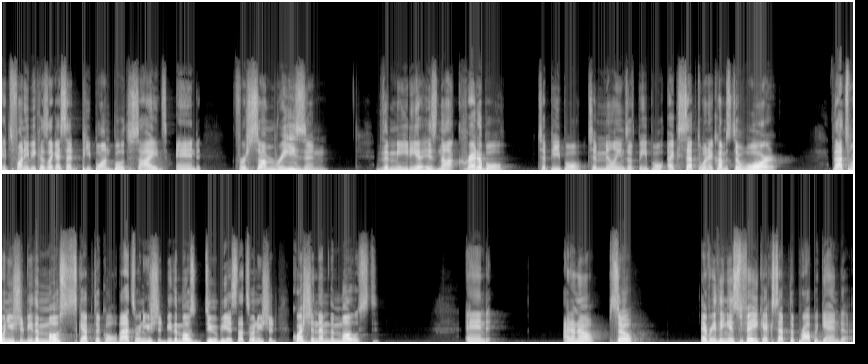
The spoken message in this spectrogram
it's funny because, like I said, people on both sides, and for some reason, the media is not credible to people, to millions of people, except when it comes to war. That's when you should be the most skeptical. That's when you should be the most dubious. That's when you should question them the most. And I don't know. So everything is fake except the propaganda.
